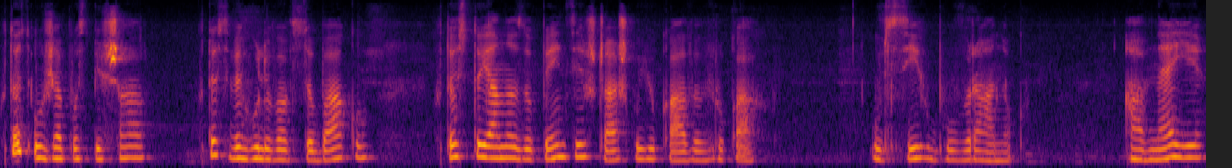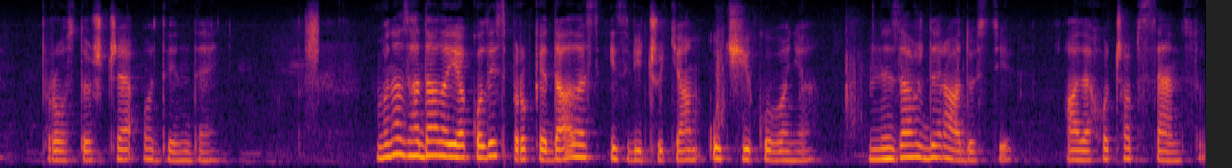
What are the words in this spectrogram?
Хтось уже поспішав, хтось вигулював собаку, хтось стояв на зупинці з чашкою кави в руках. У всіх був ранок, а в неї просто ще один день. Вона згадала, як колись прокидалась із відчуттям очікування, не завжди радості, але хоча б сенсу.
